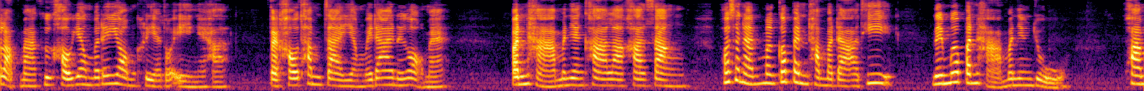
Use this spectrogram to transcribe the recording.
กลับมาคือเขายังไม่ได้ยอมเคลียร์ตัวเองไงคะ แต่เขาทำใจยังไม่ได้นึกออกไหมปัญหามันยังคาราคาซัง เพราะฉะนั้นมันก็เป็นธรรมดาที่ในเมื่อปัญหามันยังอยู่ ความ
